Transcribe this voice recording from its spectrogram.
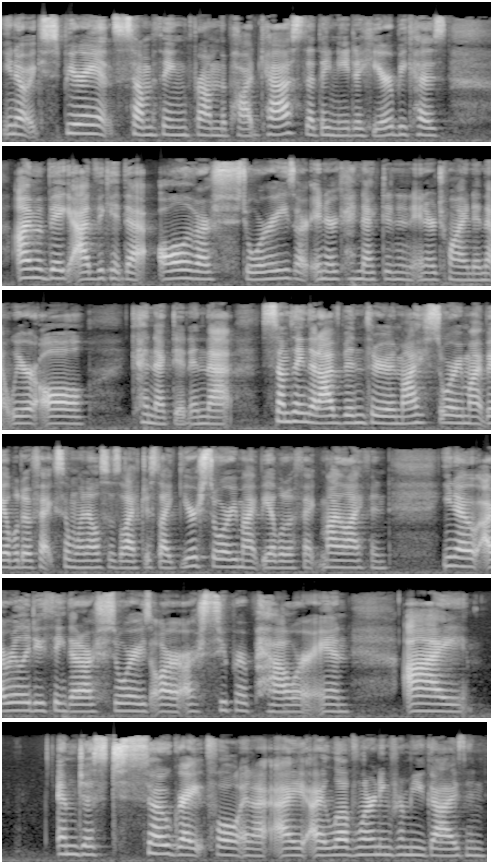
you know, experience something from the podcast that they need to hear because I'm a big advocate that all of our stories are interconnected and intertwined and that we're all connected and that something that I've been through and my story might be able to affect someone else's life just like your story might be able to affect my life and you know, I really do think that our stories are our superpower, and I am just so grateful, and I, I, I love learning from you guys and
